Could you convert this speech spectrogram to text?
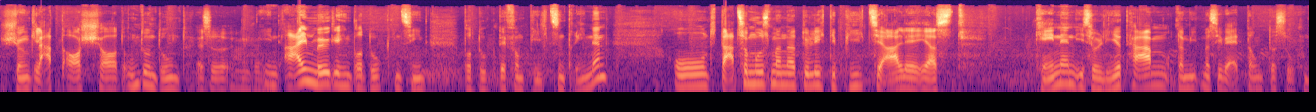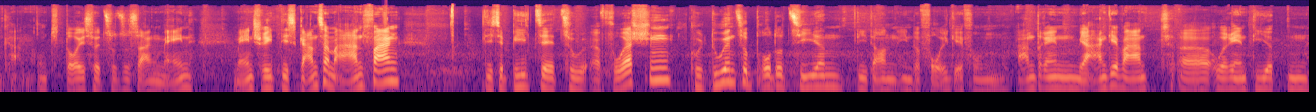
schön glatt ausschaut und und und. Also in allen möglichen Produkten sind Produkte von Pilzen drinnen. Und dazu muss man natürlich die Pilze alle erst kennen, isoliert haben, damit man sie weiter untersuchen kann. Und da ist halt sozusagen mein, mein Schritt ist ganz am Anfang, diese Pilze zu erforschen, Kulturen zu produzieren, die dann in der Folge von anderen mehr angewandt äh, orientierten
